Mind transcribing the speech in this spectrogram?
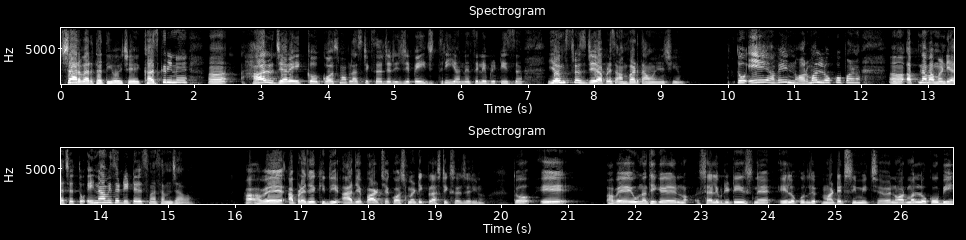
સારવાર થતી હોય છે. ખાસ કરીને હાલ જ્યારે એક કોસ્મોપ્લાસ્ટિક સર્જરી જે પેજ થ્રી અને સેલિબ્રિટીઝ યંગસ્ટર્સ જે આપણે સાંભળતા હોઈએ છીએ, તો એ હવે નોર્મલ લોકો પણ અપનાવવા માંડ્યા છે, તો એના વિશે ડિટેલ્સમાં સમજાવો. હા, હવે આપણે જે કીધી, આ જે પાર્ટ છે કોસ્મેટિક પ્લાસ્ટિક સર્જરીનો તો એ હવે એવું નથી કે સેલિબ્રિટીઝને એ લોકો માટે જ સીમિત છે. હવે નોર્મલ લોકો બી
